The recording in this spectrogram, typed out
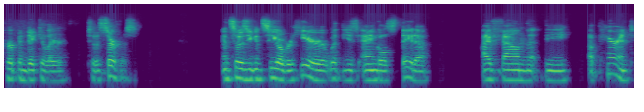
perpendicular to the surface. And so as you can see over here with these angles theta, I've found that the apparent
